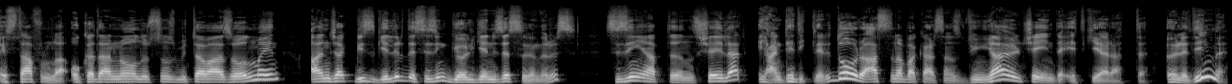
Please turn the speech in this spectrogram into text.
Estağfurullah o kadar ne olursunuz mütevazı olmayın. Ancak biz gelir de sizin gölgenize sığınırız. Sizin yaptığınız şeyler yani dedikleri doğru aslına bakarsanız dünya ölçeğinde etki yarattı. Öyle değil mi?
